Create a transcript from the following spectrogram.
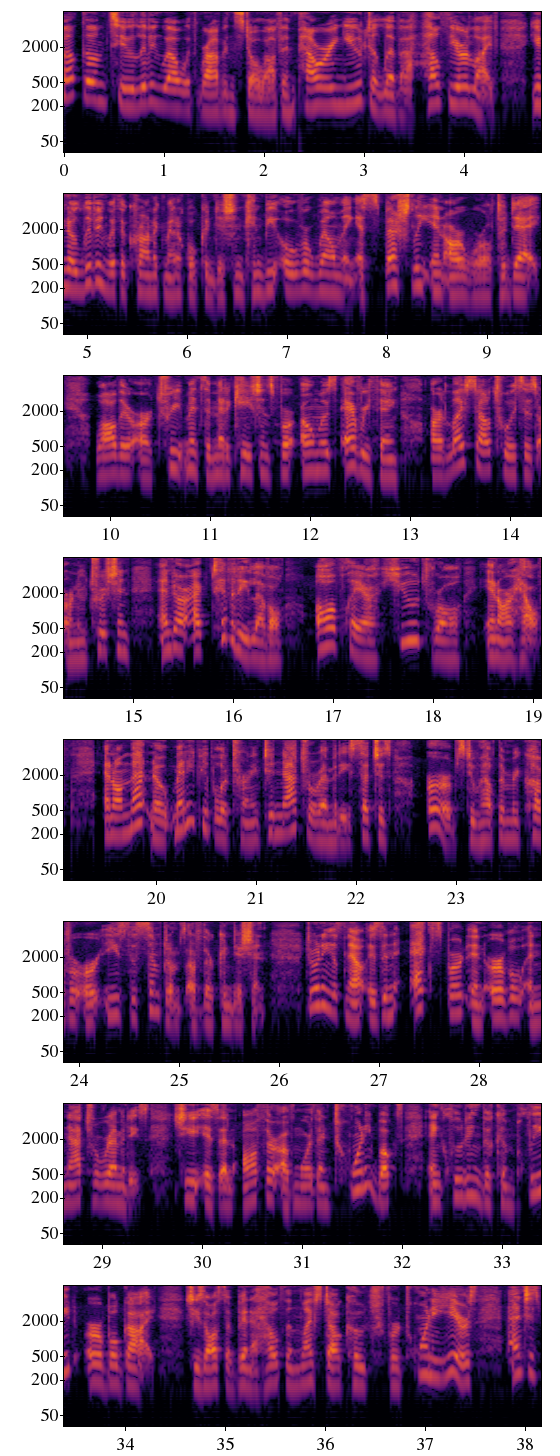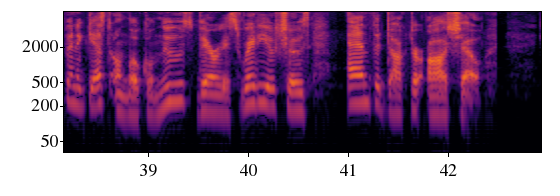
Welcome to Living Well with Robin Stoloff, empowering you to live a healthier life. You know, living with a chronic medical condition can be overwhelming, especially in our world today. While there are treatments and medications for almost everything, our lifestyle choices, our nutrition, and our activity level all play a huge role in our health. And on that note, many people are turning to natural remedies such as herbs to help them recover or ease the symptoms of their condition. Joining us now is an expert in herbal and natural remedies. She is an author of more than 20 books, including The Complete Herbal Guide. She's also been a health and lifestyle coach for 20 years, and she's been a guest on local news, various radio shows, and The Dr. Oz Show.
